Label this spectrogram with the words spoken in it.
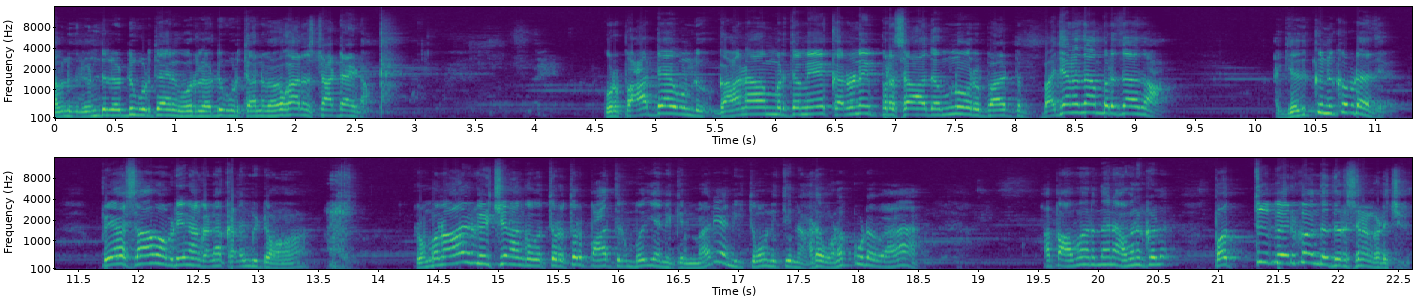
அவனுக்கு ரெண்டு லட்டு கொடுத்தா எனக்கு ஒரு லட்டு கொடுத்தான்னு விவகாரம் ஸ்டார்ட் ஆகிடும் ஒரு பாட்டே உண்டு. கானாமிருத்தமே கருணை பிரசாதம்னு ஒரு பாட்டு. பஜனை தான் பிரசாதம். எதுக்கு நிற்கக்கூடாது? பேசாமல் அப்படியே நாங்கள்லாம் கிளம்பிட்டோம். ரொம்ப நாள் கழிச்சு நாங்கள் ஒருத்தர் ஒருத்தர் பார்த்துக்கும் போது எனக்கு இந்த மாதிரி அன்றைக்கி தோணித்து நட உனக்கூடவா அப்போ அவன் இருந்தானே அவனுக்கு பத்து பேருக்கும் அந்த தரிசனம் கிடச்சிது.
